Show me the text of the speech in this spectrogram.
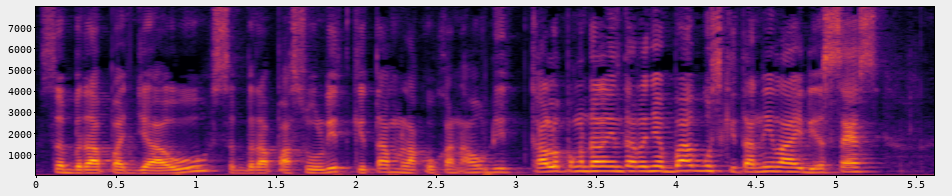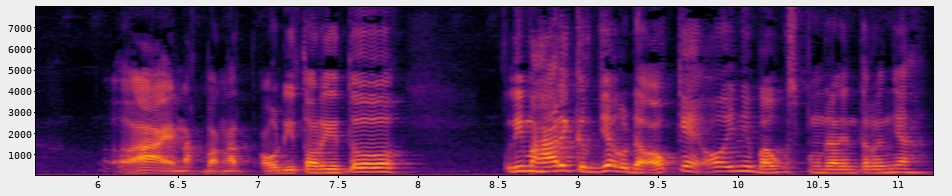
seberapa jauh, seberapa sulit kita melakukan audit. Kalau pengendalian internnya bagus, kita nilai, di assess, ah enak banget. Auditor itu lima hari kerja udah oke, okay. oh ini bagus pengendalian internnya.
